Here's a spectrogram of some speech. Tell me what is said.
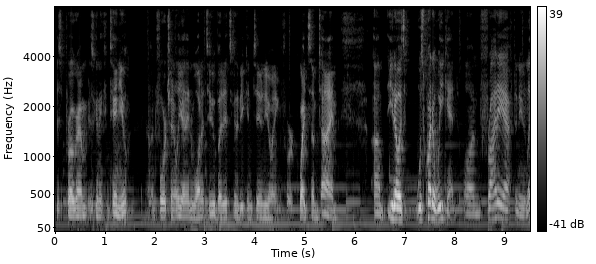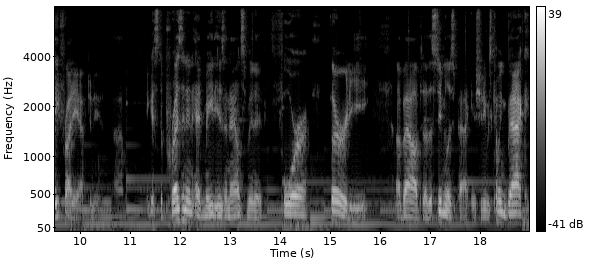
this program is going to continue. Unfortunately, I didn't want it to, but it's going to be continuing for quite some time. Um, you know, it was quite a weekend. On Friday afternoon, late Friday afternoon, um, I guess the president had made his announcement at 4:30 about uh, the stimulus package, and he was coming back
